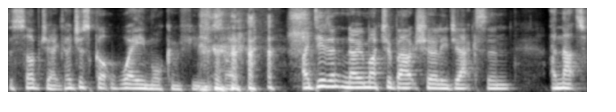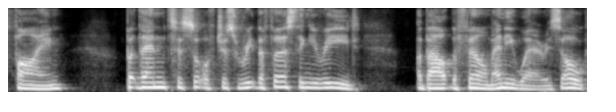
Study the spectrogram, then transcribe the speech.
the subject, I just got way more confused. Like, I didn't know much about Shirley Jackson, and that's fine. But then to sort of just read the first thing you read about the film anywhere is, oh,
